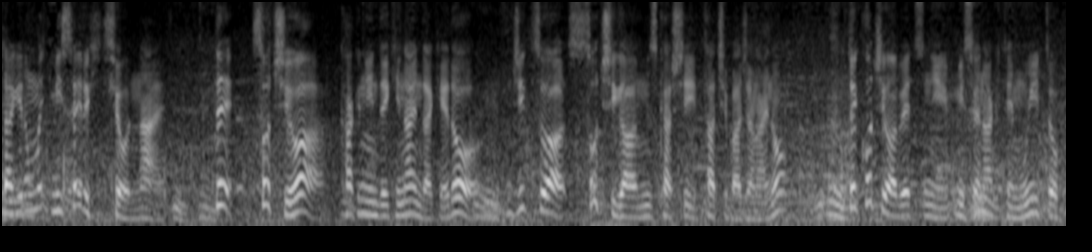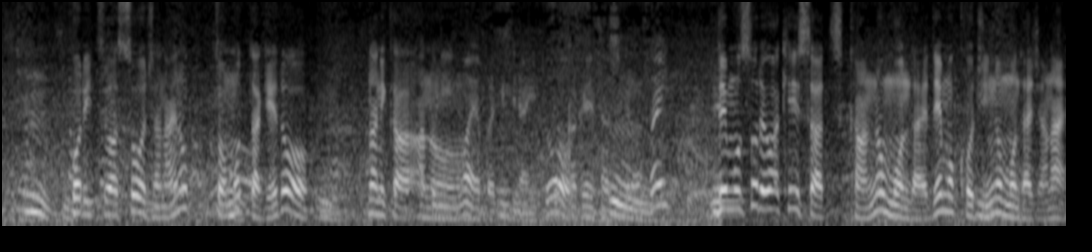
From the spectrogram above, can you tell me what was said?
だけど見せる必要ない。でそっちは確認できないんだけど、実はそっちが難しい立場じゃないの？でこっちは別に見せなくてもいいと、法律はそうじゃないの？と思ったけど、何かあ確認はのやっぱりしないと。確認させてください、でもそれは警察官の問題でも個人の問題じゃない。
